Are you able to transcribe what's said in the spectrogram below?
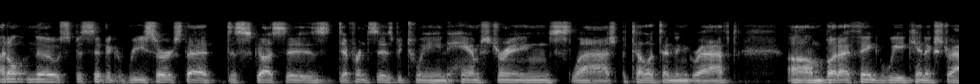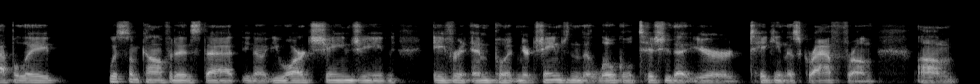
I don't know specific research that discusses differences between hamstring slash patella tendon graft um, but i think we can extrapolate with some confidence that you know you are changing afferent input and you're changing the local tissue that you're taking this graft from. Um,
